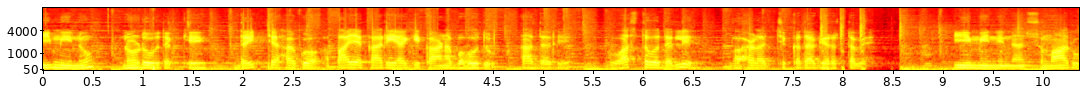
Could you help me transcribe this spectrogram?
ಈ ಮೀನು ನೋಡುವುದಕ್ಕೆ ದೈತ್ಯ ಹಾಗೂ ಅಪಾಯಕಾರಿಯಾಗಿ ಕಾಣಬಹುದು, ಆದರೆ ವಾಸ್ತವದಲ್ಲಿ ಬಹಳ ಚಿಕ್ಕದಾಗಿರುತ್ತವೆ. ಈ ಮೀನಿನ ಸುಮಾರು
